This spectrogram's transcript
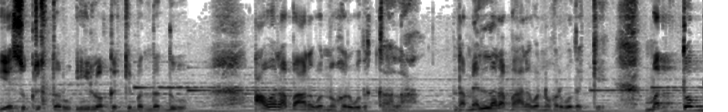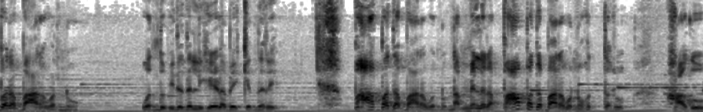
ಯೇಸು ಕ್ರಿಸ್ತರು ಈ ಲೋಕಕ್ಕೆ ಬಂದದ್ದು ಅವರ ಭಾರವನ್ನು ಹೊರುವುದಕ್ಕಲ್ಲ ನಮ್ಮೆಲ್ಲರ ಭಾರವನ್ನು ಹೊರುವುದಕ್ಕೆ. ಮತ್ತೊಬ್ಬರ ಭಾರವನ್ನು ಒಂದು ವಿಧದಲ್ಲಿ ಹೇಳಬೇಕೆಂದರೆ, ಪಾಪದ ಭಾರವನ್ನು, ನಮ್ಮೆಲ್ಲರ ಪಾಪದ ಭಾರವನ್ನು ಹೊತ್ತರು. ಹಾಗೂ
